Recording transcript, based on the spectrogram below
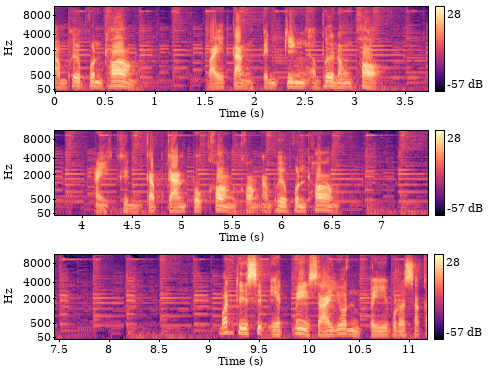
อำเภอพ้นท่อง ไปตั้งเป็นกิ่งอำเภอหนองพอกให้ขึ้นกับการปกครองของอำเภอพ้นท่อง วันที่ 11 เมษายน ปีพุทธศัก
